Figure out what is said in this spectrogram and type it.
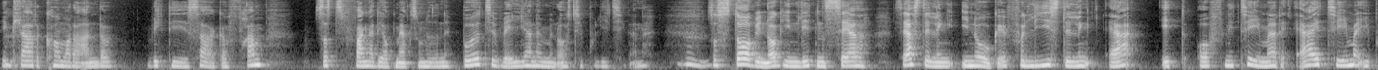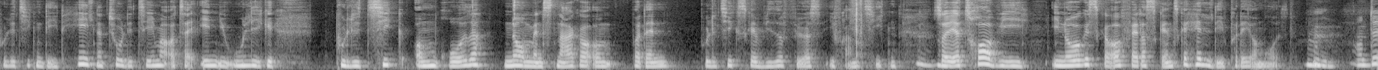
Det er klart, at kommer der andre vigtige saker frem, så fanger det opmærksomhederne, både til velgerne, men også til politikerne. Mm. Så står vi nok i en liten sær, særstilling i Norge, for ligestilling er et offentligt tema. Det er et tema i politikken. Det er et helt naturligt tema at tage ind i ulike politikområder, når man snakker om, hvordan politik skal videreføres i fremtiden. Mm. Så jeg tror, vi i Norge skal oppfattes ganske heldige på det området. Mm. Og du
